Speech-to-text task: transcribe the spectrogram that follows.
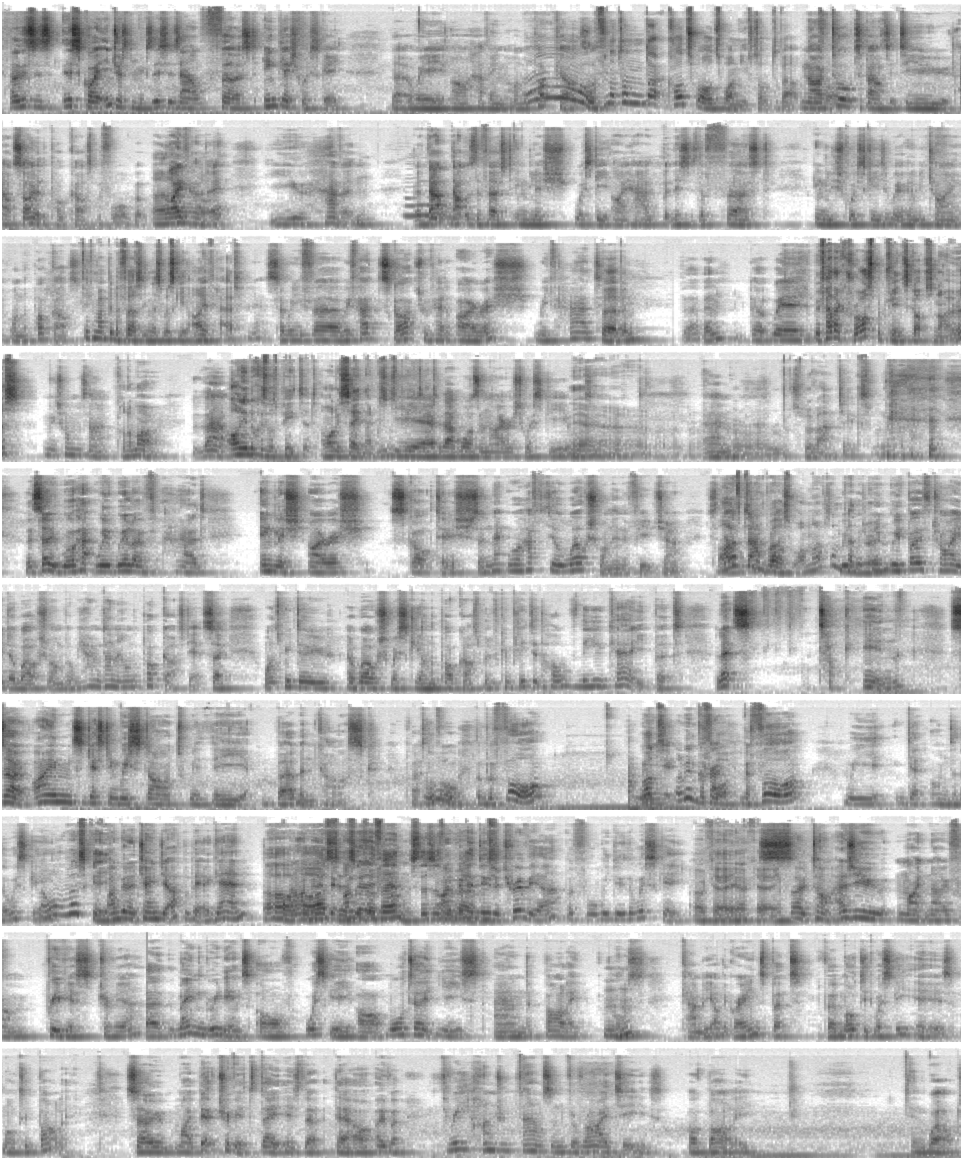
Now this is this is quite interesting because this is our first English whiskey that we are having on the oh, podcast. I've not done that Cotswolds one you've talked about. No, I've before. talked about it to you outside of the podcast before, but Oh. I've had it. You haven't. But that that was the first English whiskey I had. But this is the first English whiskey that we're going to be trying on the podcast. I think it might be the first English whiskey I've had. Yeah, so we've uh, we've had Scotch, we've had Irish, we've had Bourbon. bourbon, but we're We've had a cross between Scotch and Irish. Which one was that? Connemara. That Only because it was peated. I'm only saying that because it was yeah, peated. but that was an Irish whiskey. Wasn't. Yeah. Um, Semantics. But so we'll ha- we, we'll have had English, Irish, Scottish. So ne- we'll have to do a Welsh one in the future. So I've done a Welsh one. I've done We, we, we, we've both tried a Welsh one, but we haven't done it on the podcast yet. So once we do a Welsh whiskey on the podcast, we'll have completed the whole of the UK. But let's tuck in. So I'm suggesting we start with the bourbon cask first of all. But before, we What? What do you cra- before? before we get onto the whiskey. I want whiskey. I'm going to change it up a bit again. oh, I'm oh gonna do-. I'm This is gonna- revenge. This is I'm going to do the trivia before we do the whiskey. Okay, okay. So, Tom, as you might know from previous trivia, uh, the main ingredients of whiskey are water, yeast, and barley. Of Mhm. course, can be other grains, but for malted whiskey, it is malted barley. So, my bit of trivia today is that there are over 300,000 varieties of barley in the world,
